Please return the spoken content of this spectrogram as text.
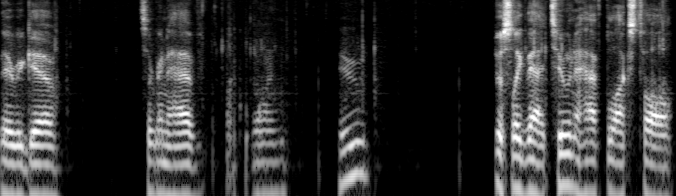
There we go. So we're gonna have like one, two, just like that, two and a half blocks tall.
